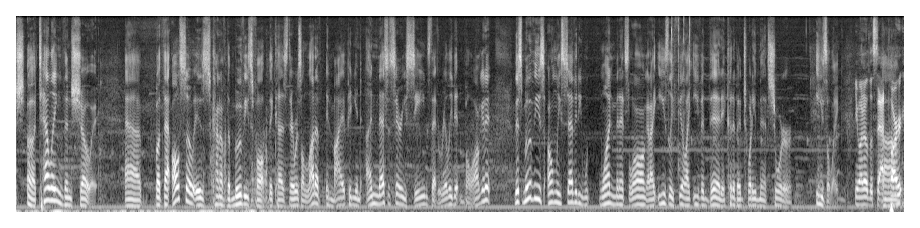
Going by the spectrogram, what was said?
sh- uh, telling than showing. Uh, but that also is kind of the movie's fault because there was a lot of, in my opinion, unnecessary scenes that really didn't belong in it. This movie's only 71 minutes long, and I easily feel like even then it could have been 20 minutes shorter. Easily. You want to know the sad Um, part?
